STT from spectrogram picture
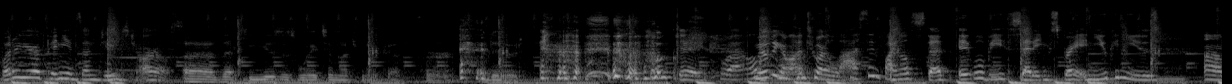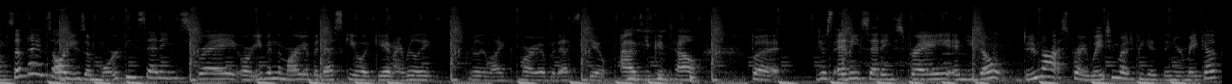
What are your opinions on James Charles? Uh, that he uses way too much makeup for a dude. okay. Wow. Moving on to our last and final step, it will be setting spray, and you can use. Um, sometimes I'll use a Morphe setting spray, or even the Mario Badescu. Again, I really, really like Mario Badescu, as you can tell. But just any setting spray, and you don't do not spray way too much because then your makeup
